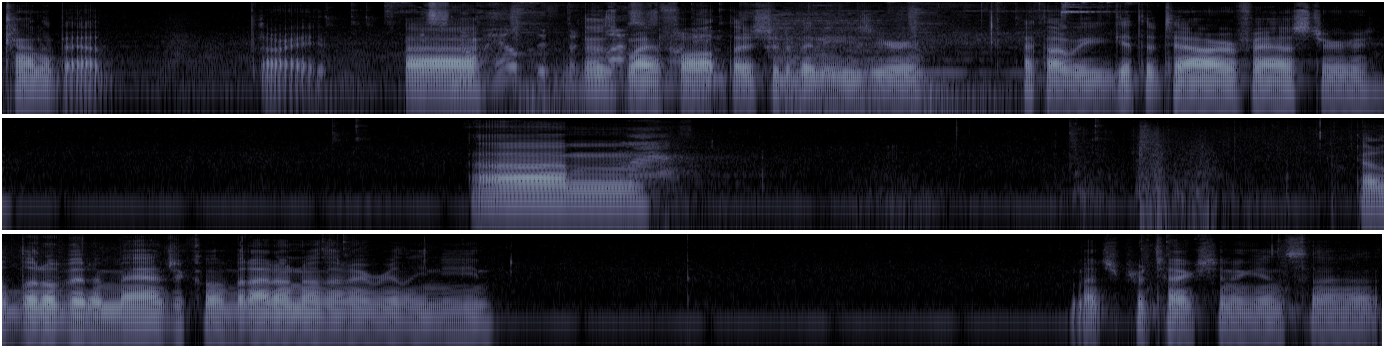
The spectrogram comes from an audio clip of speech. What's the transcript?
kind of bad. Alright. It's no Uh, help if the that was my fault. That should have been easier. I thought we could get the tower faster. Um... Got a little bit of magical, but I don't know that I really need much protection against that.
